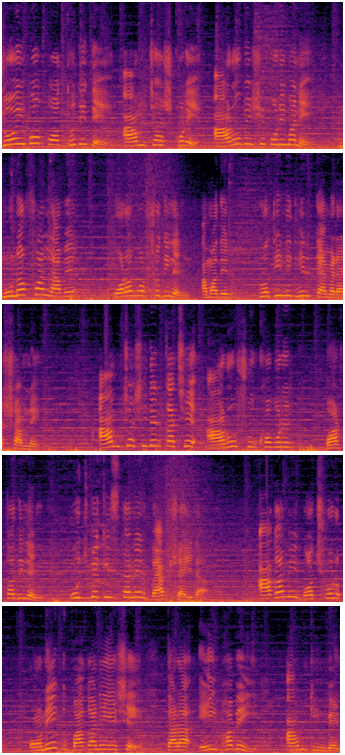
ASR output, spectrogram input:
জৈব পদ্ধতিতে আম চাষ করে আরও বেশি পরিমাণে মুনাফা লাভের পরামর্শ দিলেন আমাদের প্রতিনিধির ক্যামেরার সামনে। আম চাষিদের কাছে আরও সুখবরের বার্তা দিলেন উজবেকিস্তানের ব্যবসায়ীরা। আগামী বছর অনেক বাগানে এসে তারা এইভাবেই আম কিনবেন।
